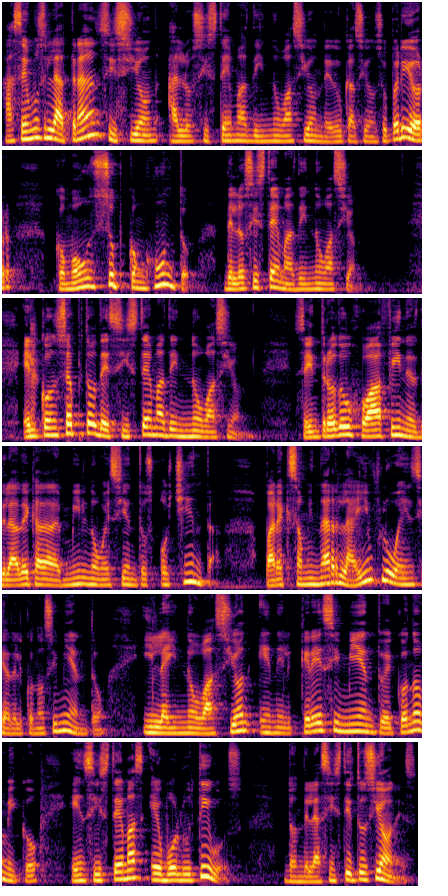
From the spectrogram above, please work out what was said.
hacemos la transición a los sistemas de innovación de educación superior como un subconjunto de los sistemas de innovación. El concepto de sistemas de innovación se introdujo a fines de la década de 1980 para examinar la influencia del conocimiento y la innovación en el crecimiento económico en sistemas evolutivos, donde las instituciones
